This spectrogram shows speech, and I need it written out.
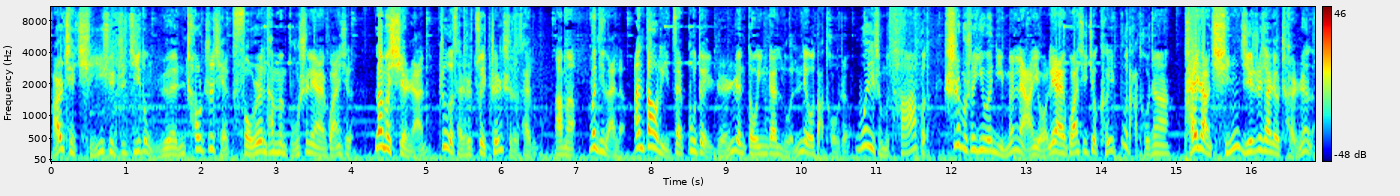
而且情绪之激动远超之前否认他们不是恋爱关系的。那么显然，这才是最真实的态度。那么问题来了，按道理在部队人人都应该轮流打头阵，为什么他不打？是不是因为你们俩有恋爱关系就可以不打头阵啊？排长情急之下就承认了。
